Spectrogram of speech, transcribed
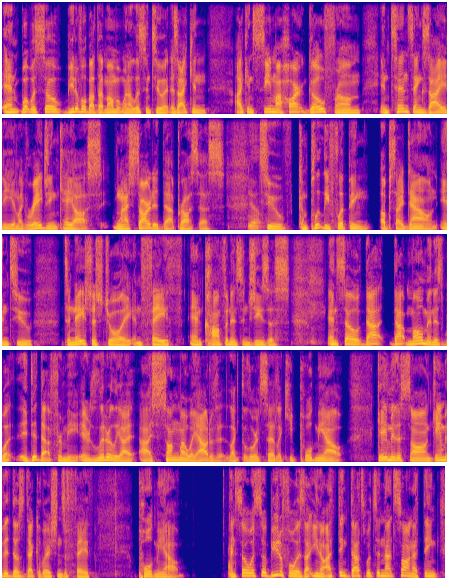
And what was so beautiful about that moment when I listened to it is I can I can see my heart go from intense anxiety and like raging chaos when I started that process yeah. to completely flipping upside down into tenacious joy and faith and confidence yeah. in Jesus. And so that that moment is what it did that for me. It literally I I sung my way out of it like the Lord said like he pulled me out, gave yeah. me the song, gave me the, those declarations of faith, pulled me out. And so what's so beautiful is that, you know, I think that's what's in that song. I think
